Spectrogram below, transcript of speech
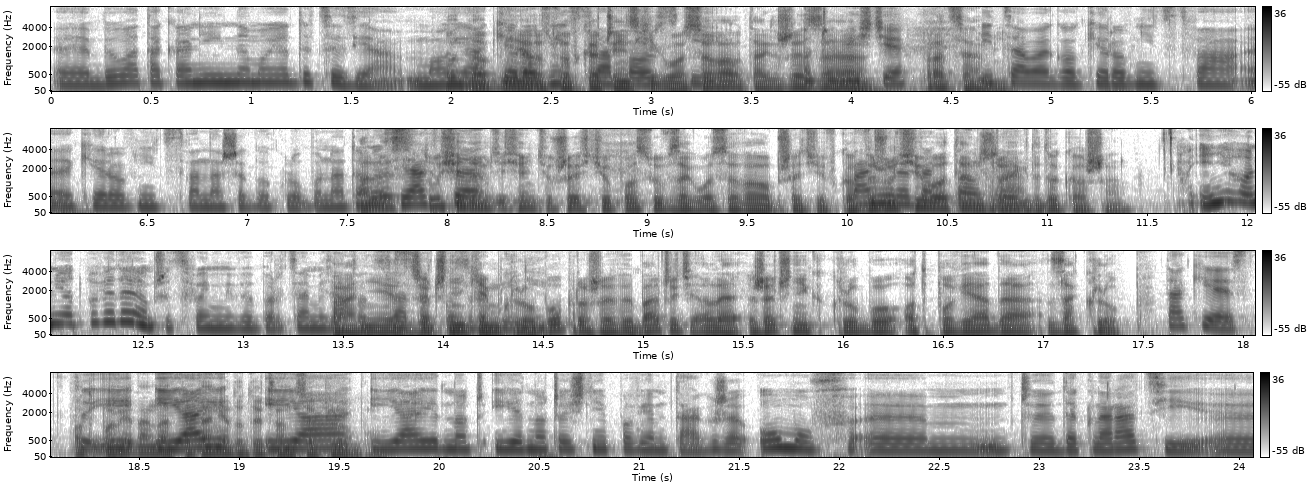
e, była taka, a nie inna moja decyzja. Moja Podobnie Jarosław Kaczyński Polski głosował także Oczywiście. za pracami. i całego kierownictwa, e, kierownictwa naszego klubu. Ale Natomiast ja chcę... 176 posłów zagłosowało przeciwko. Panie Wyrzuciło ten projekt do kosza. I niech oni odpowiadają przed swoimi wyborcami za to, Pani za jest to, rzecznikiem klubu, proszę wybaczyć, ale rzecznik klubu odpowiada za klub. Tak jest. Odpowiada na pytania dotyczące i ja, klubu. I ja jedno, i jednocześnie powiem tak, że umów ym, czy deklaracji, ym,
